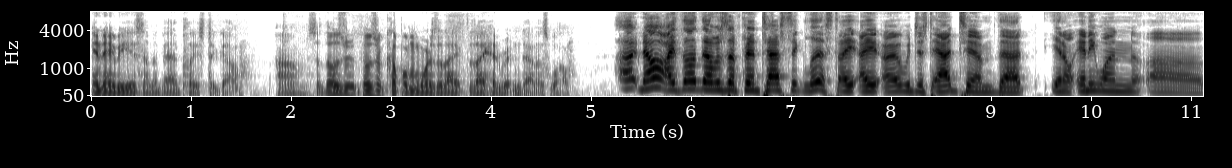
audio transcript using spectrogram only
NAB is not a bad place to go. Um, so those are those are a couple more that I that I had written down as well. Uh, no, I thought that was a fantastic list. I, I, I would just add, Tim, that you know anyone uh,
